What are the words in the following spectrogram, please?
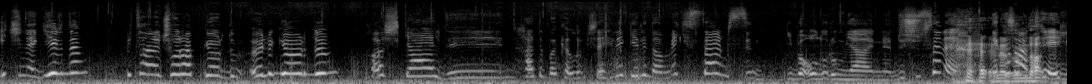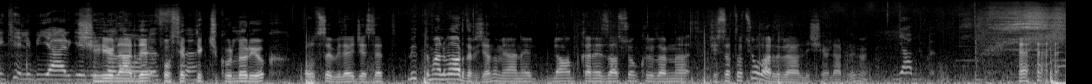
içine girdim. Bir tane çorap gördüm, ölü gördüm. Hoş geldin. Hadi bakalım şehre geri dönmek ister misin? Gibi olurum yani. Düşünsene. En ne kadar azından tehlikeli bir yer gelir bana Şehirlerde orası. foseptik çukurları yok. Olsa bile ceset büyük ihtimal vardır canım. Yani lağım kanalizasyon kuyularına ceset atıyorlardır herhalde şehirlerde değil mi? Ya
